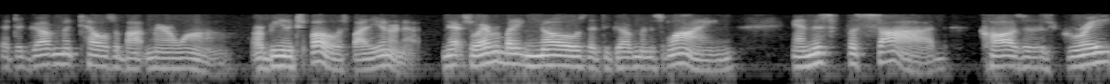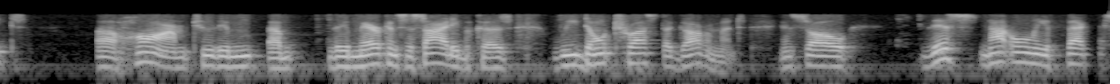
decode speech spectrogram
that the government tells about marijuana are being exposed by the internet. So everybody knows that the government is lying, and this facade causes great uh, harm to the um the American society because we don't trust the government, and so this not only affects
